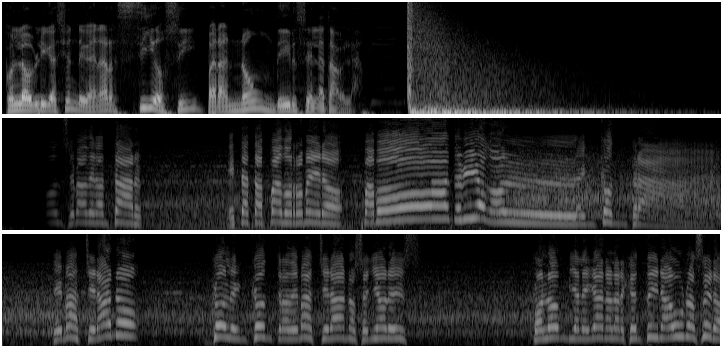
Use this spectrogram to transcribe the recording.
con la obligación de ganar sí o sí para no hundirse en la tabla. Se va a adelantar. Está tapado Romero. Pavón de Vío. Gol en contra de Mascherano. Gol en contra de Mascherano, señores. Colombia le gana a la Argentina 1 a 0.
